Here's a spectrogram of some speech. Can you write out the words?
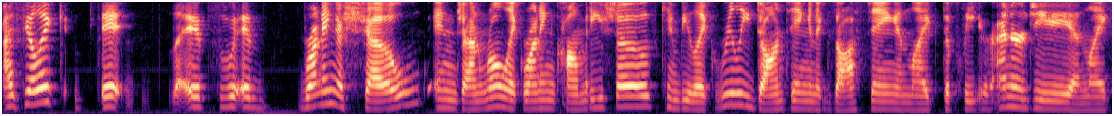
I feel like it. It's it, running a show in general, like running comedy shows, can be like really daunting and exhausting, and like deplete your energy, and like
